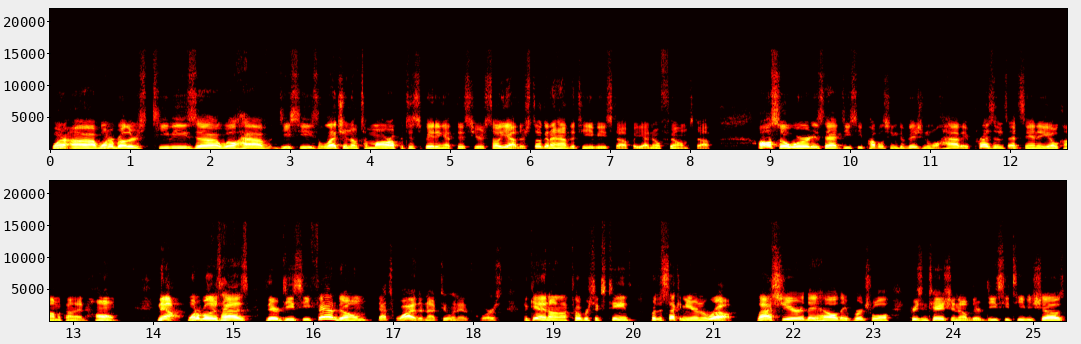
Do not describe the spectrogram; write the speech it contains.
Warner, uh, Warner Brothers TVs uh, will have DC's Legend of Tomorrow participating at this year. So yeah, they're still going to have the TV stuff, but yeah, no film stuff. Also, word is that DC Publishing Division will have a presence at San Diego Comic Con at home. Now, Warner Brothers has their DC fandom. That's why they're not doing it, of course. Again, on October 16th for the second year in a row. Last year, they held a virtual presentation of their DC TV shows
